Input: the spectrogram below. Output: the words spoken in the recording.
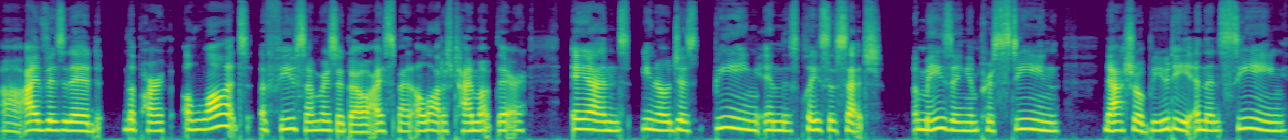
Uh, I visited the park a lot a few summers ago. I spent a lot of time up there. And, you know, just being in this place of such amazing and pristine natural beauty and then seeing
